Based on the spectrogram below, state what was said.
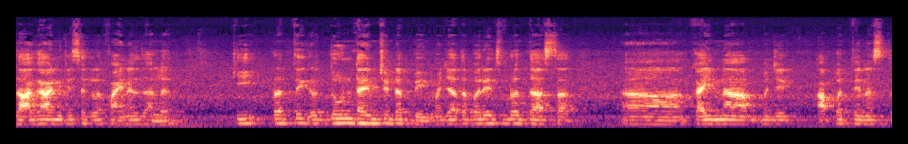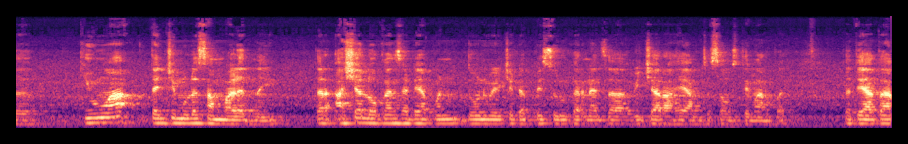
जागा आणि ते सगळं फायनल झालं. की प्रत्येक दोन टाईमचे डब्बे म्हणजे आता बरेच वृद्ध असतात काहींना म्हणजे आपत्ती नसतं किंवा त्यांची मुलं सांभाळत नाही तर अशा लोकांसाठी आपण दोन वेळचे डब्बे सुरू करण्याचा विचार आहे आमच्या संस्थेमार्फत. तर ते आता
